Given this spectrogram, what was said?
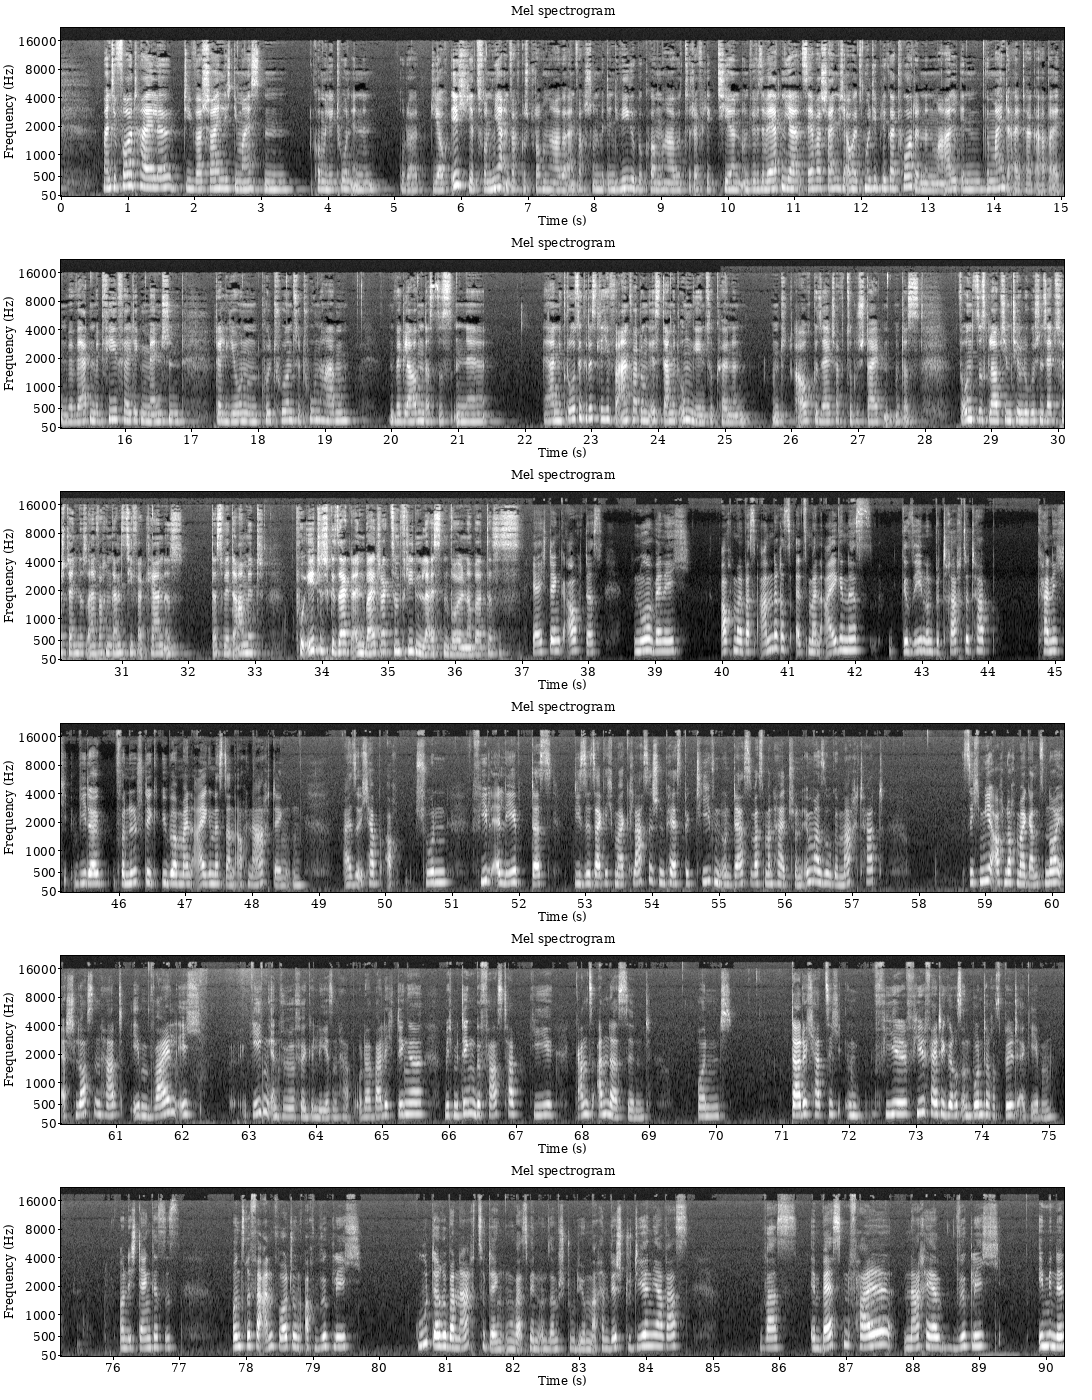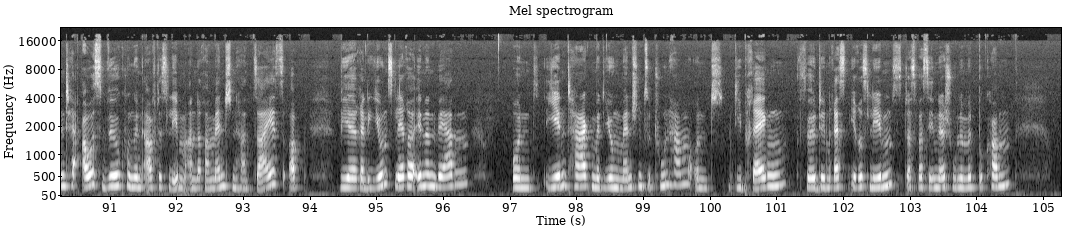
manche Vorteile, die wahrscheinlich die meisten KommilitonInnen oder die auch ich jetzt von mir einfach gesprochen habe, einfach schon mit in die Wiege bekommen habe, zu reflektieren. Und wir werden ja sehr wahrscheinlich auch als Multiplikatorinnen mal im Gemeindealltag arbeiten. Wir werden mit vielfältigen Menschen, Religionen und Kulturen zu tun haben. Und wir glauben, dass das eine, ja, eine große christliche Verantwortung ist, damit umgehen zu können und auch Gesellschaft zu gestalten. Und dass für uns das, glaube ich, im theologischen Selbstverständnis einfach ein ganz tiefer Kern ist, dass wir damit poetisch gesagt einen Beitrag zum Frieden leisten wollen. Aber das ist. Ja, ich denke auch, dass nur wenn ich auch mal was anderes als mein eigenes gesehen und betrachtet habe, kann ich wieder vernünftig über mein eigenes dann auch nachdenken. Also ich habe auch schon viel erlebt, dass diese, sag ich mal, klassischen Perspektiven und das, was man halt schon immer so gemacht hat, sich mir auch noch mal ganz neu erschlossen hat, eben weil ich Gegenentwürfe gelesen habe oder weil ich Dinge mich mit Dingen befasst habe, die ganz anders sind. Und dadurch hat sich ein viel vielfältigeres und bunteres Bild ergeben. Und ich denke, es ist unsere Verantwortung auch wirklich gut darüber nachzudenken, was wir in unserem Studium machen. Wir studieren ja was, was im besten Fall nachher wirklich eminente Auswirkungen auf das Leben anderer Menschen hat, sei es, ob wir Religionslehrerinnen werden und jeden Tag mit jungen Menschen zu tun haben und die prägen für den Rest ihres Lebens das, was sie in der Schule mitbekommen.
